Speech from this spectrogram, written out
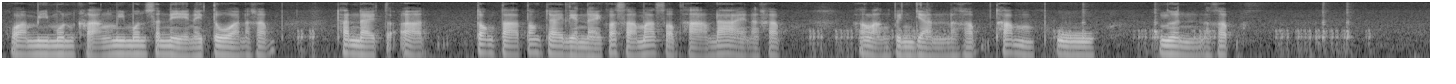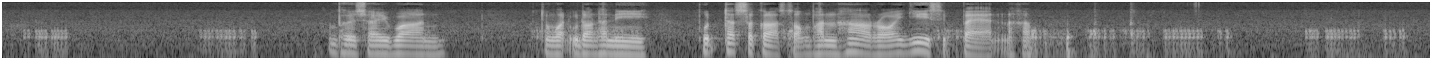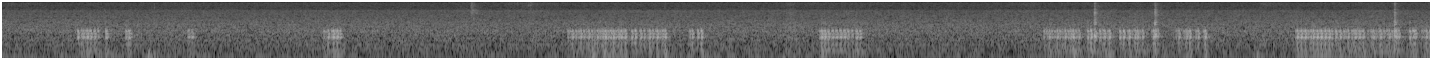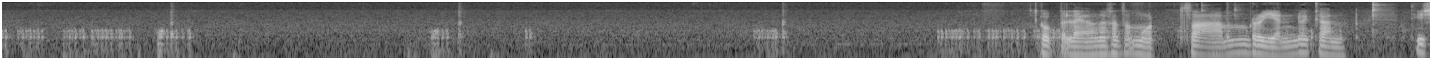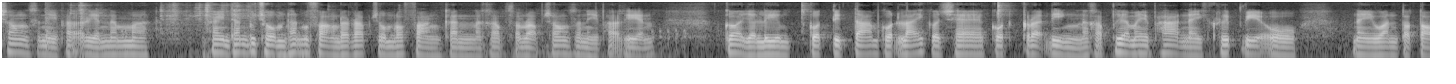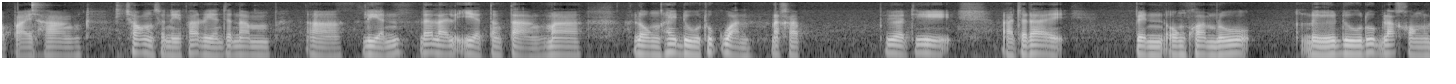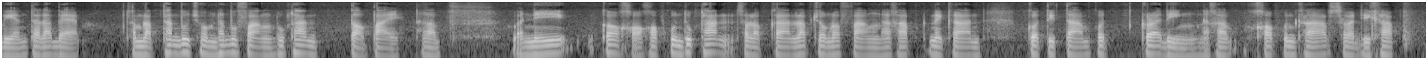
ความมีมนต์ขลัง มีมนต์เสน่ห์ในตัวนะครับ ท่านใดต้องตาต้องใจเหรียญไหนก็สามารถสอบถามได้นะครับ ข้างหลังเป็นยันนะครับถ้ำภูเงินนะครับอำเภอชัยวาน จังหวัดอุดรธานี พุทธศักราช 2528 นะครับ จบไปแล้วนะครับ ทั้งหมด 3 เหรียญด้วยกัน ที่ช่องเสน่ห์พระเหรียญนำมาให้ท่านผู้ชมท่านผู้ฟังได้รับชมรับฟังกันนะครับสำหรับช่องเสน่ห์พระเหรียญก็อย่าลืมกดติดตามกดไลค์กดแชร์ กดกระดิ่งนะครับ เพื่อไม่ให้พลาดในคลิปวิดีโอในวันต่อๆไปทางช่องเสน่ห์พระเหรียญจะนำอ่าเหรียญและรายละเอียดต่างๆ มาลงให้ดูทุกวันนะครับ เพื่อที่อาจจะได้ เป็นองค์ความรู้ หรือดูรูปลักษณ์ของเหรียญแต่ละแบบสำหรับท่านผู้ชมท่านผู้ฟังทุกท่านต่อไปนะครับ วันนี้ก็ขอขอบคุณทุกท่านสำหรับการรับชมรับฟังนะครับ ในการกดติดตามกดกระดิ่งนะครับ ขอบคุณครับ สวัสดีครับ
